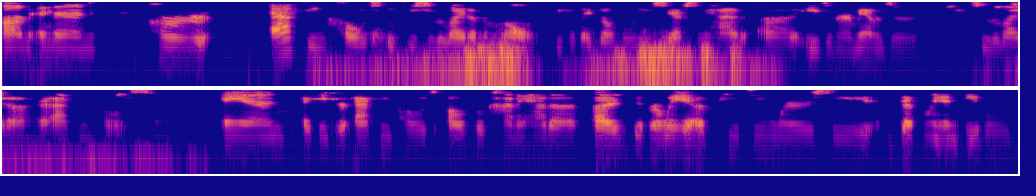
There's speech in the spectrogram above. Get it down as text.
Um, and then her acting coach is who she relied on the most because I don't believe she actually had an agent or a manager. She relied on her acting coach. And I think her acting coach also kind of had a, a different way of teaching where she definitely enabled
